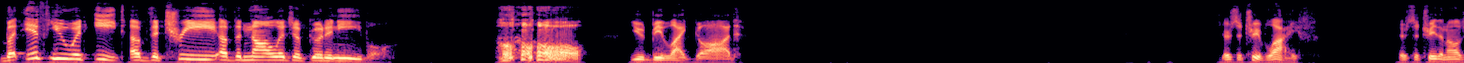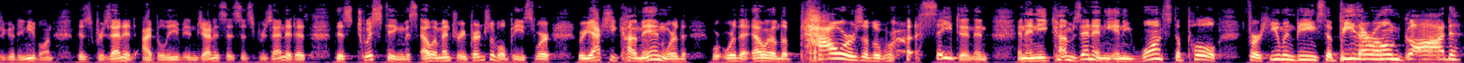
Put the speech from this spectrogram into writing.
But if you would eat of the tree of the knowledge of good and evil, oh, you'd be like God. There's a tree of life. There's a tree of the knowledge of good and evil. And this is presented, I believe, in Genesis, it's presented as this twisting, this elementary principle piece where, where you actually come in where the, where, where the, uh, the powers of the world, Satan, and, and then he comes in and he, and he wants to pull for human beings to be their own God.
